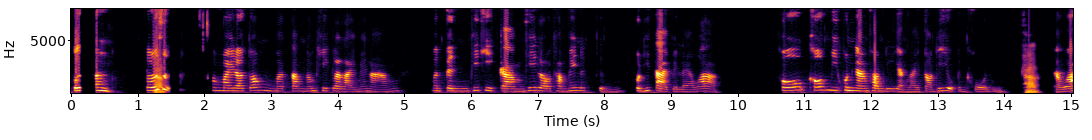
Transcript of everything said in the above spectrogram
เปลืองเรารู้สึกทำไมเราต้องมาตำน้ำพริกละลายแม่น้ำมันเป็นพิธีกรรมที่เราทำให้นึกถึงคนที่ตายไปแล้วว่าเขาเขามีคุณงามความดีอย่างไรตอนที่อยู่เป็นคนครับแต่ว่า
